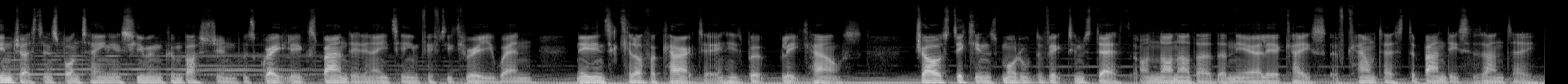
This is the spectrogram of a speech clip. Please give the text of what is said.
interest in spontaneous human combustion was greatly expanded in 1853 when, needing to kill off a character in his book Bleak House, Charles Dickens modelled the victim's death on none other than the earlier case of Countess de Bandi Cesenate.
